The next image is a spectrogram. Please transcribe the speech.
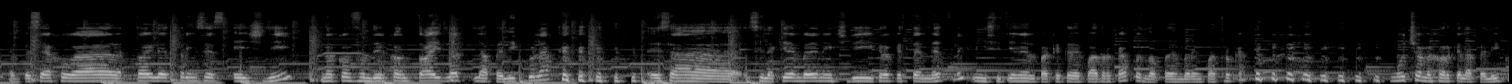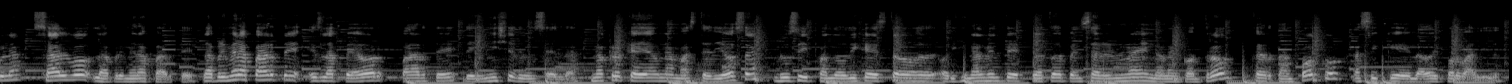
Empecé a jugar Twilight Princess HD. No confundir con Twilight, la película. Esa, si la quieren ver en HD, creo que está en Netflix. Y si tienen el paquete de 4K, pues lo pueden ver en 4K. Mucho mejor que la película, salvo la primera parte. La primera parte es la peor parte de inicio de un No creo que haya una más tediosa. Lucy, cuando dije esto originalmente, trató de pensar en una y no la encontró. Fer tampoco, así que la doy por válido.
